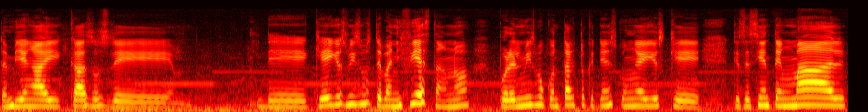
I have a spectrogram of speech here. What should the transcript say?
también hay casos de de que ellos mismos te manifiestan, ¿no? Por el mismo contacto que tienes con ellos, que, se sienten mal,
